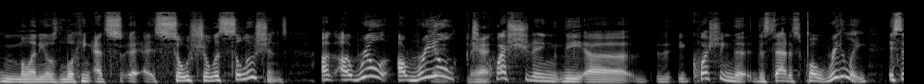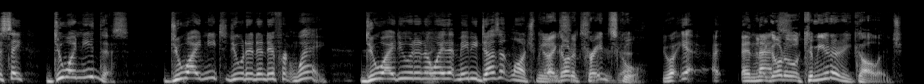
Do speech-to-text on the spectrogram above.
millennials, looking at, s- at socialist solutions. A, a real, a real questioning the, uh, the questioning the, the status quo really is to say, do I need this? Do I need to do it in a different way? Do I do it in a way that maybe doesn't launch me? Can I go to trade school? yet? Do I, yeah, I- and Can I go to a community college?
